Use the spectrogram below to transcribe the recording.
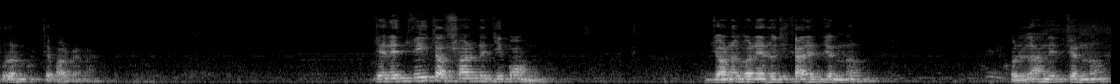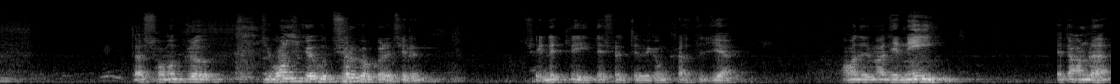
পূরণ করতে পারবে না। যে নেত্রী তার সারাটা জীবন, জনগণের অধিকারের জন্য, কল্যাণের জন্য তার সমগ্র জীবনকে উৎসর্গ করেছিলেন, সেই নেত্রী দেশনেত্রী বেগম খালেদা জিয়া। আমাদের মাঝে নেই, এটা আমরা,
